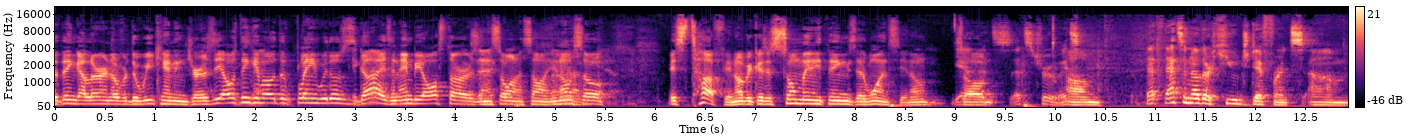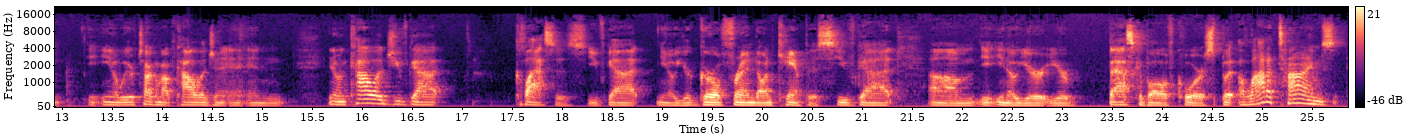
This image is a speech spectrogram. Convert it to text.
the thing I learned over the weekend in Jersey. I was thinking about the playing with those guys and NBA All Stars and so on and so on. You know, so it's tough, you know, because there's so many things at once. You know, Yeah, so that's that's true. It's, um, that that's another huge difference. Um, you know, we were talking about college, and, and you know, in college you've got classes, you've got you know your girlfriend on campus, you've got um, you know your your basketball, of course, but a lot of times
